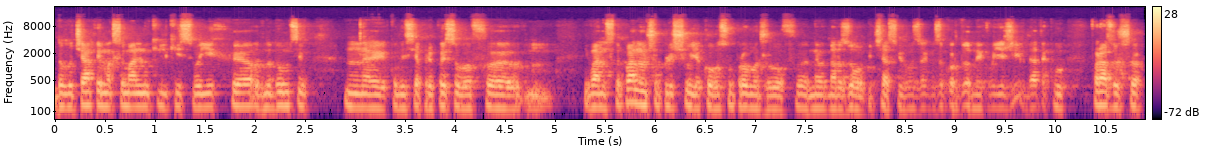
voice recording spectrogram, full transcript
долучати максимальну кількість своїх е, однодумців. Е, Колись я приписував Івану Степановичу Плющу, якого супроводжував неодноразово під час його закордонних вояжів, да, таку фразу, що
